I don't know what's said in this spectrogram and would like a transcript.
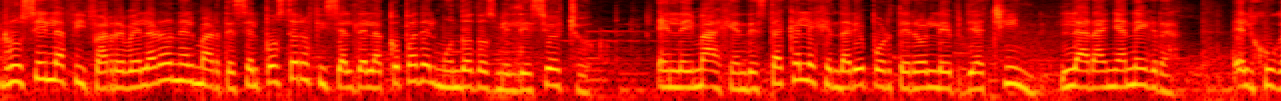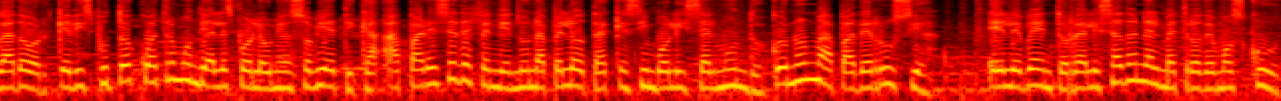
Rusia y la FIFA revelaron el martes el póster oficial de la Copa del Mundo 2018. En la imagen destaca el legendario portero Lev Yachin, la araña negra, el jugador, que disputó cuatro mundiales por la Unión Soviética, aparece defendiendo una pelota que simboliza el mundo, con un mapa de Rusia. El evento, realizado en el metro de Moscú,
